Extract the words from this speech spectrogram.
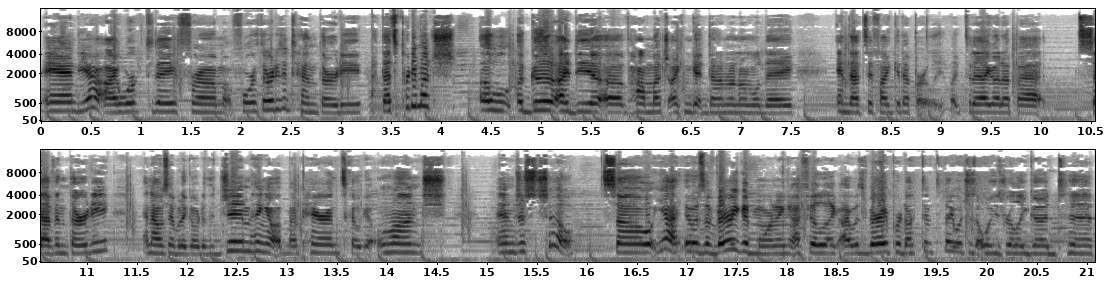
And yeah, I work today from 4.30 to 10.30. That's pretty much a, a good idea of how much I can get done on a normal day. And that's if I get up early. Like today I got up at 7.30 and I was able to go to the gym, hang out with my parents, go get lunch, and just chill. So yeah, it was a very good morning. I feel like I was very productive today, which is always really good to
